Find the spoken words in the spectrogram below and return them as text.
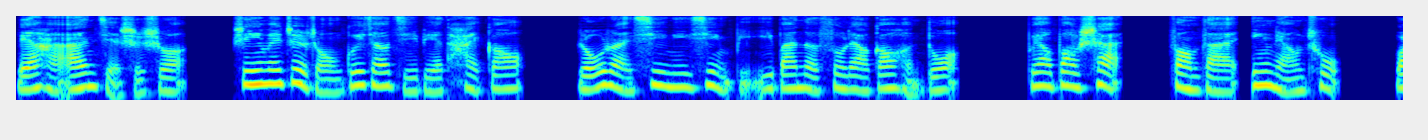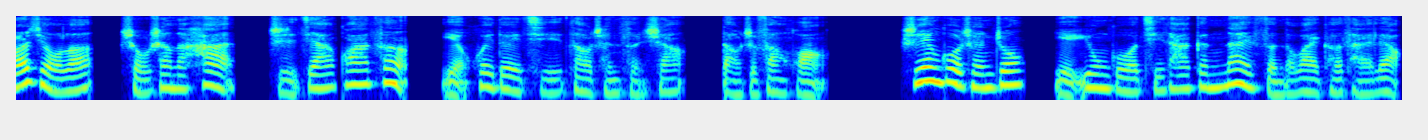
连海安解释说，是因为这种硅胶级别太高，柔软细腻性比一般的塑料高很多，不要暴晒，放在阴凉处。玩久了，手上的汗、指甲刮蹭也会对其造成损伤，导致泛黄。实验过程中也用过其他更耐损的外壳材料。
